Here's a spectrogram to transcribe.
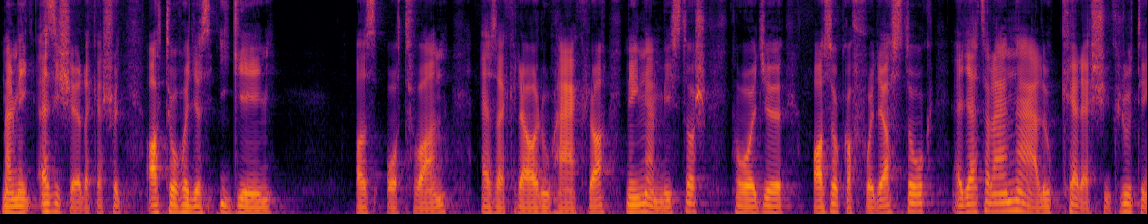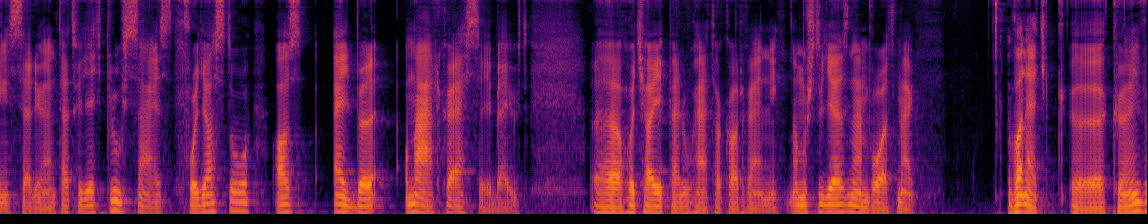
Mert még ez is érdekes, hogy attól, hogy az igény az ott van, ezekre a ruhákra, még nem biztos, hogy azok a fogyasztók egyáltalán náluk keresik rutinszerűen. Tehát, hogy egy plusz size fogyasztó az egyből a márka eszébe jut, hogyha éppen ruhát akar venni. Na most ugye ez nem volt meg. Van egy könyv,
